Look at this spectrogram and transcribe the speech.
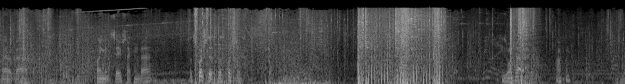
I got a bat. Playing it safe, second bat. Let's push this. Let's push this. He's one tap. Knock him. You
